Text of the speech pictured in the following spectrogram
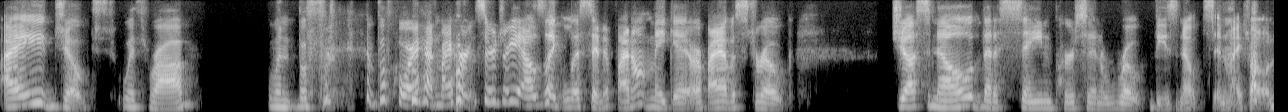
I joked with Rob when before before I had my heart surgery. I was like, listen, if I don't make it or if I have a stroke, just know that a sane person wrote these notes in my phone.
